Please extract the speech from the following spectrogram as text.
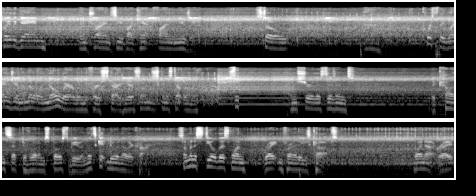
play the game and try and see if I can't find the music. So, of course, they land you in the middle of nowhere when you first start here, so I'm just going to start running. So, I'm sure this isn't the concept of what I'm supposed to be doing. Let's get into another car. So I'm going to steal this one right in front of these cops. Why not, right?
